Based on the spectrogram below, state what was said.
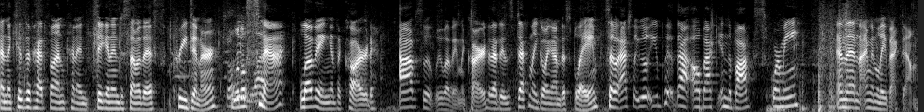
And the kids have had fun kind of digging into some of this pre-dinner. Little snack. Loving the card. Absolutely loving the card. That is definitely going on display. So Ashley, will you put that all back in the box for me? And then I'm gonna lay back down.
